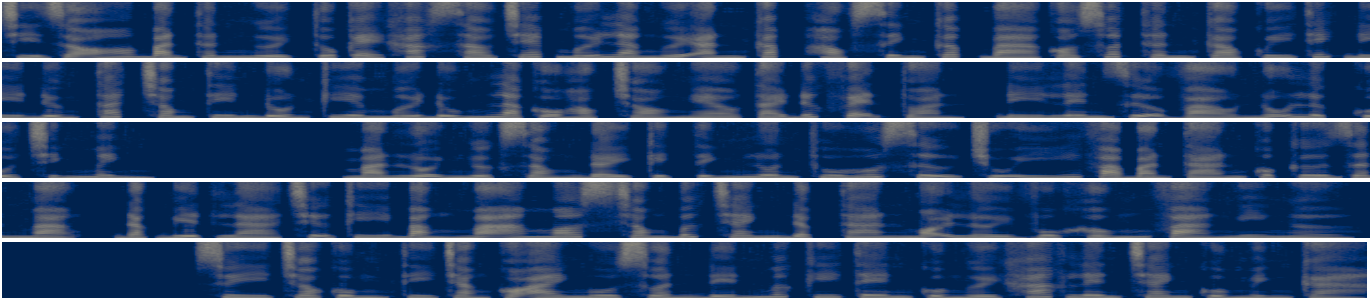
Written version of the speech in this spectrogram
chỉ rõ bản thân người tố kẻ khác sao chép mới là người ăn cắp học sinh cấp 3 có xuất thân cao quý thích đi đường tắt trong tin đồn kia mới đúng là cậu học trò nghèo tài đức vẹn toàn, đi lên dựa vào nỗ lực của chính mình. Màn lội ngược dòng đầy kịch tính luôn thu hút sự chú ý và bàn tán của cư dân mạng, đặc biệt là chữ ký bằng mã Moss trong bức tranh đập tan mọi lời vu khống và nghi ngờ. Suy cho cùng thì chẳng có ai ngu xuẩn đến mức ký tên của người khác lên tranh của mình cả.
